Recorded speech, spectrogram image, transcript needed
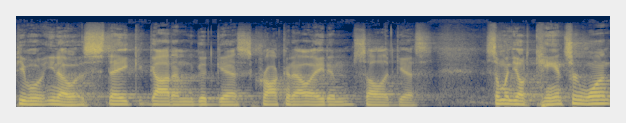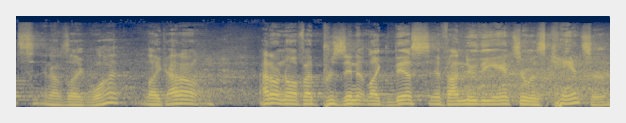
people, you know, a snake got him, good guess. Crocodile ate him, solid guess. Someone yelled cancer once, and I was like, what? Like, I don't. I don't know if I'd present it like this if I knew the answer was cancer.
